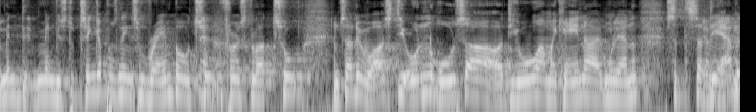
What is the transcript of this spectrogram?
men, men hvis du tænker på sådan en som Rambo 2, Ja. First Blood 2, jamen, så er det jo også de onde russere og de gode amerikanere og alt muligt andet. Så, så Ja, det er vel...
